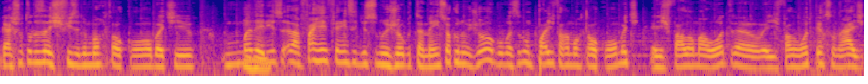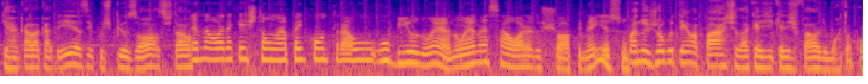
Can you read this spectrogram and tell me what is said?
gastou todas as fichas do Mortal Kombat. Maneiríssimo. Ela faz referência disso no jogo também. Só que no jogo você não pode falar Mortal Kombat. Eles falam uma outra. Eles falam um outro personagem que arrancava a cabeça e cuspia os ossos e tal. É na hora que eles estão lá pra encontrar o, o Bill, não é? Não é nessa hora do shopping, não é isso? Mas no jogo tem uma parte lá que que eles falam de Mortal Kombat,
